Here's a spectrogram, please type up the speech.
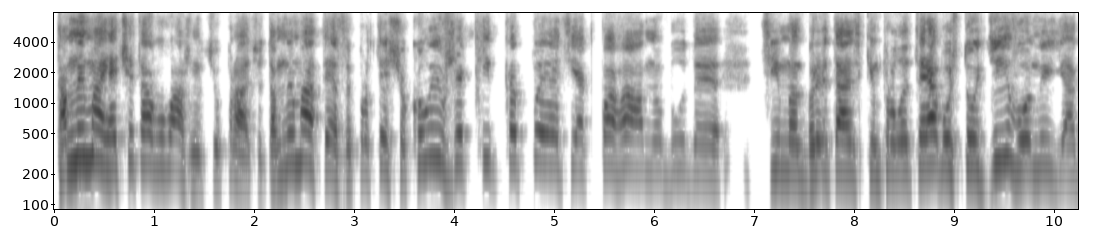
Там немає, я читав уважно цю працю. Там нема тези про те, що коли вже кіп капець, як погано буде цим британським пролетарям, ось тоді вони як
